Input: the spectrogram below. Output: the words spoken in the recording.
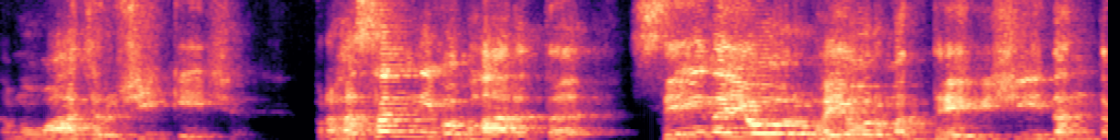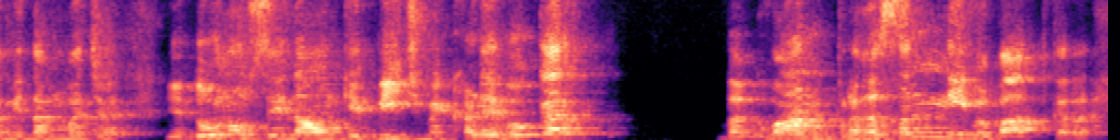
तमुवाच ऋषिकेश। प्रहसन्निव भारत, सेनयोर भयोर मध्य विशीदंत मिदम वच। ये दोनों सेनाओं के बीच में खड़े होकर भगवान प्रहसन्निव बात कर रहे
